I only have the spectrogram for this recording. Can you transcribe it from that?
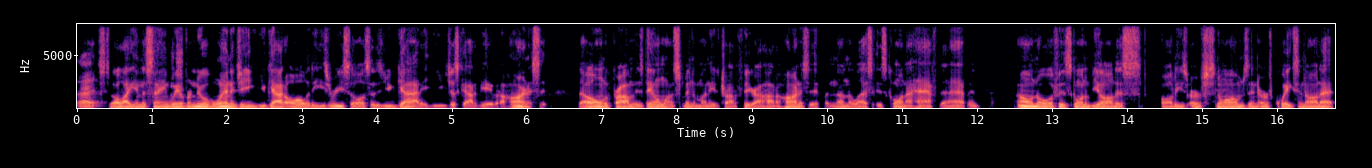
Right. So, like in the same way of renewable energy, you got all of these resources, you got it. You just got to be able to harness it. The only problem is they don't want to spend the money to try to figure out how to harness it, but nonetheless, it's going to have to happen. I don't know if it's going to be all this, all these earth storms and earthquakes and all that.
